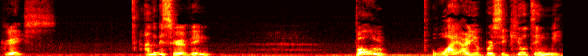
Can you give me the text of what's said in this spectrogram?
grace. Undeserving. Paul, why are you persecuting me?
